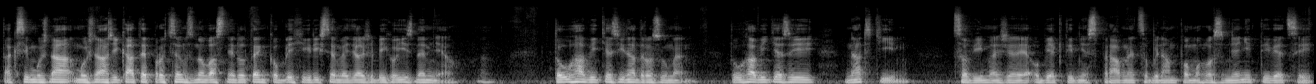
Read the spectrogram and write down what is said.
tak si možná, možná říkáte, proč jsem znova snědl ten koblich, i když jsem věděl, že bych ho jíst neměl. Touha vítězí nad rozumem. Touha vítězí nad tím, co víme, že je objektivně správné, co by nám pomohlo změnit ty věci.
